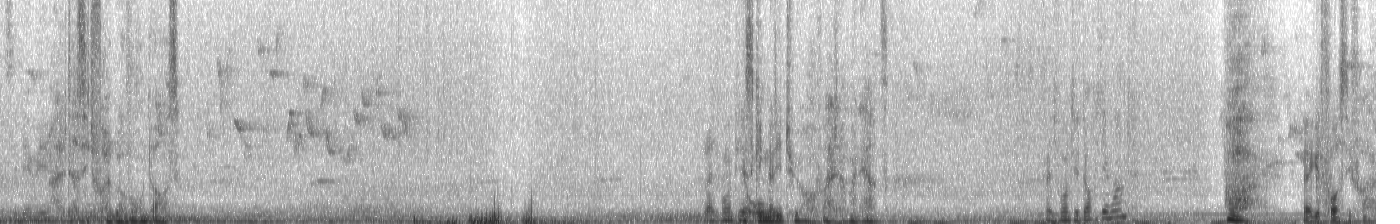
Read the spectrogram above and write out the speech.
Das sieht irgendwie. Alter, das sieht voll bewohnt aus. Vielleicht wohnt hier. Es ging da die Tür auf, Alter, mein Herz. Vielleicht wohnt hier doch jemand? Oh. Wer geht vor, ist die Frage.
